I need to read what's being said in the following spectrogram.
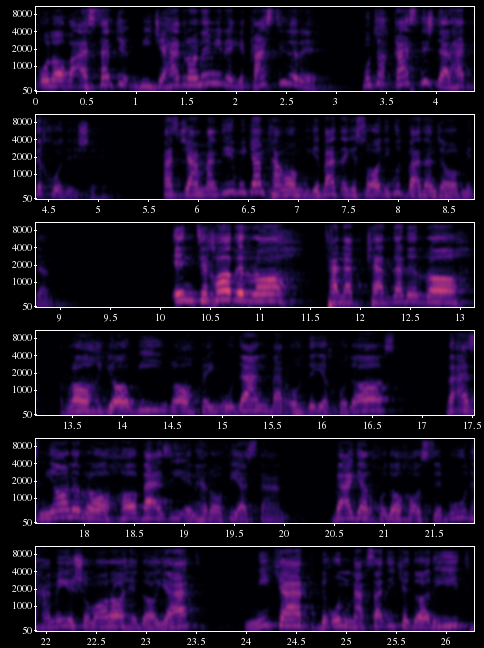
اولاغ و استر که بی جهت را نمیره. یه قصدی داره. منتها قصدش در حد خودشه. پس جمعندی میگم تمام دیگه. بعد اگه سوالی بود بعدا جواب میدم. انتخاب راه طلب کردن راه راهیابی راه پیمودن بر عهده خداست و از میان راه ها بعضی انحرافی هستند و اگر خدا خواسته بود همه شما را هدایت می کرد به اون مقصدی که دارید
